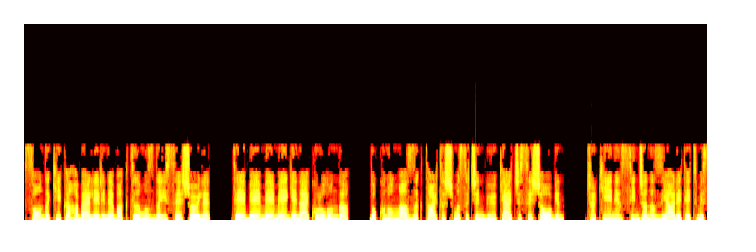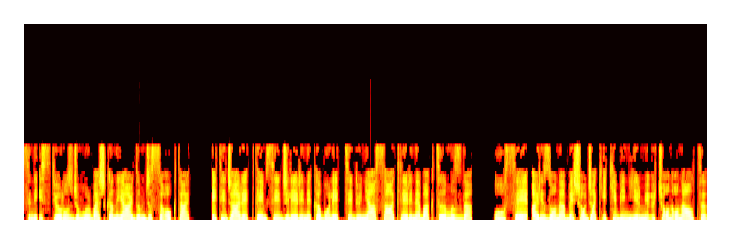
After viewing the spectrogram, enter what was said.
Son dakika haberlerine baktığımızda ise şöyle. TBMM Genel Kurulu'nda dokunulmazlık tartışması için Büyükelçisi Şaobin Türkiye'nin Sincan'ı ziyaret etmesini istiyoruz Cumhurbaşkanı Yardımcısı Oktay. E-ticaret temsilcilerini kabul etti Dünya saatlerine baktığımızda. US, Arizona 5 Ocak 2023 10-16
